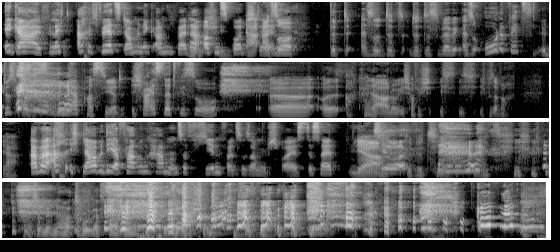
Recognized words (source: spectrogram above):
Egal, vielleicht. Ach, ich will jetzt Dominik auch nicht weiter auf den Spot stellen. Ja, also, das, also, das, das wäre also ohne Witz, Düsseldorf ist mehr passiert. Ich weiß nicht wieso. Äh, ach, keine Ahnung. Ich hoffe, ich, ich, ich, ich muss einfach. Ja. Aber ach, ich glaube, die Erfahrungen haben uns auf jeden Fall zusammengeschweißt. Deshalb. Ja, so definitiv. also eine Nahtoderfahrung. Komplett los.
